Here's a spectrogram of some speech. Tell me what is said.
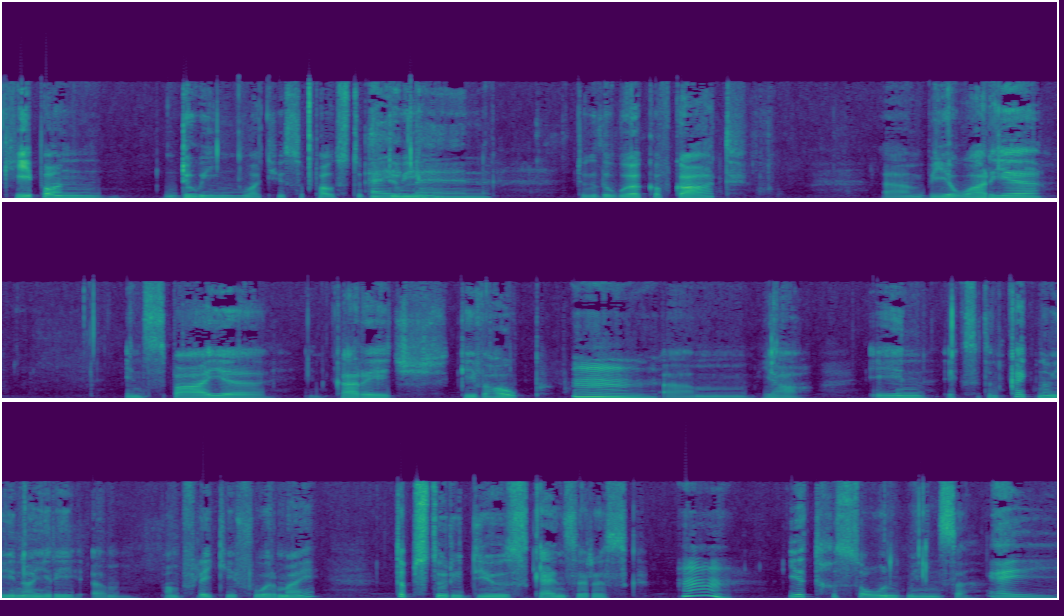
Keep on doing what you're supposed to be Amen. doing. Do the work of God. Um, be a warrior. Inspire, encourage, give hope. Mm. Um ja. En ek sit en kyk nou hier na hierdie um pamfletjie voor my. Tips to reduce cancer risk. Mm. Eet gesond mense. Hey.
